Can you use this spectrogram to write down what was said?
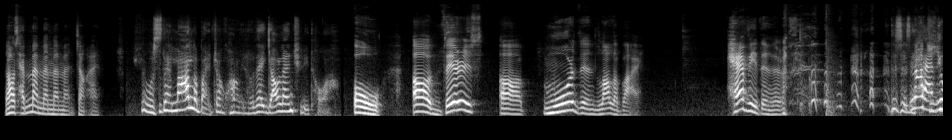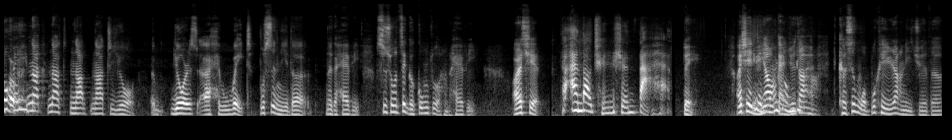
然后才慢慢慢慢这样按。我是在拉了摆状况里头，在摇篮曲里头啊。哦，啊，there is uh more than lullaby, heavy than This is a not your, not not not not your, uh, yours uh, have weight，不是你的那个 heavy，是说这个工作很 heavy，而且他按到全身大汗，对，而且你要感觉到可是我不可以让你觉得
